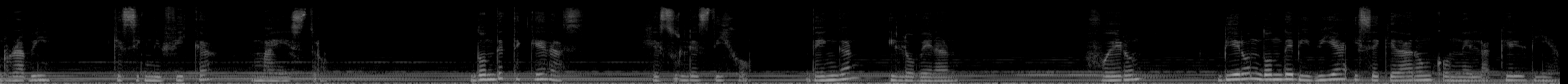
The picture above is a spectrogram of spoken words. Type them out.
Rabí, que significa maestro. ¿Dónde te quedas? Jesús les dijo, vengan y lo verán. Fueron, vieron dónde vivía y se quedaron con él aquel día.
